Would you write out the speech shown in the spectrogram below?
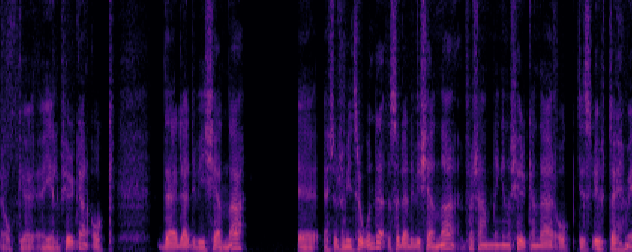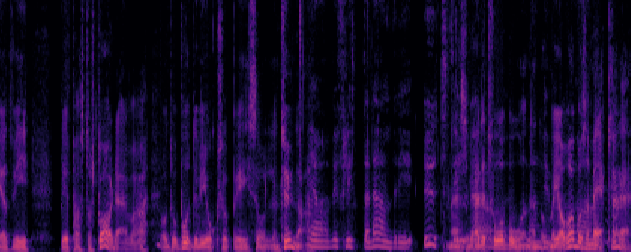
Eh, Och eh, Elimkyrkan. Och där lärde vi känna Eh, eftersom vi är troende så lärde vi känna församlingen och kyrkan där och det slutade med att vi blev pastorspar där va. Och då bodde vi också uppe i Sollentuna. Ja, vi flyttade aldrig ut till Nej, så vi hade två boenden då. Men jag var bara som mäklare.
